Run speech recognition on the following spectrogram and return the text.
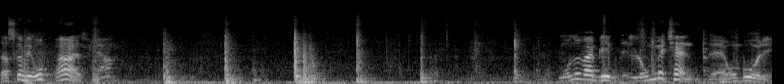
Da skal vi opp her. Må du være blitt lommekjent eh, om bord i,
